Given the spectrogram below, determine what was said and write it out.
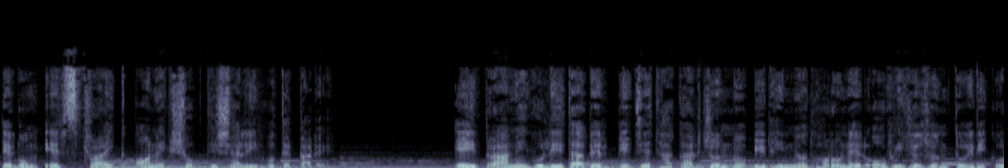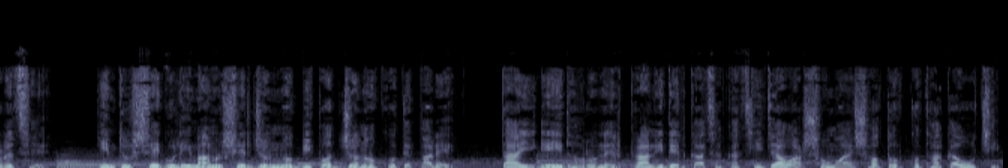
এবং এর স্ট্রাইক অনেক শক্তিশালী হতে পারে। এই প্রাণীগুলি তাদের বেঁচে থাকার জন্য বিভিন্ন ধরনের অভিযোজন তৈরি করেছে, কিন্তু সেগুলি মানুষের জন্য বিপজ্জনক হতে পারে, তাই এই ধরনের প্রাণীদের কাছাকাছি যাওয়ার সময় সতর্ক থাকা উচিত।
